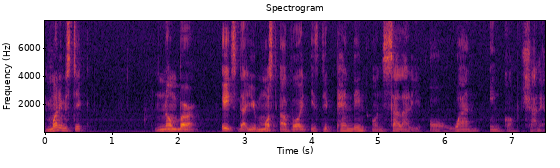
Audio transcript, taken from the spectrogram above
money mistake number eight that you must avoid is depending on salary or one income channel.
